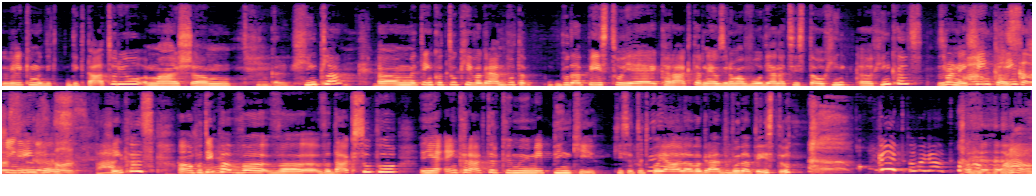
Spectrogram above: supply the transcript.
velikem dik diktatorju imaš um, Hinkla, um, medtem ko tukaj v Grand Buda Budapestu je karakter ne, oziroma vodja nacistov Hin uh, Hinkels. Oziroma ne, Hinkels. Hinkels, Hinkels. Hinkels. Um, potem pa v, v, v Daksupu je en karakter, ki mu ime Pinky, ki se tudi pojavlja v Grand Budapestu. Wow,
